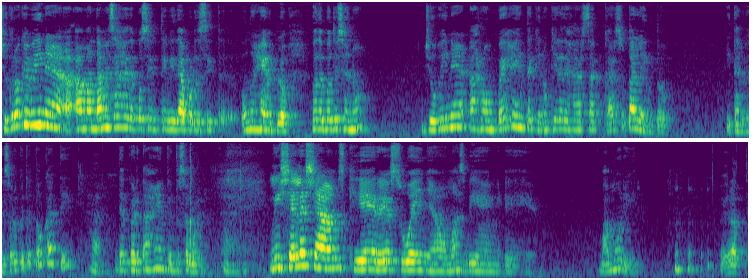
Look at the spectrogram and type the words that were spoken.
yo creo que vine a, mandar mensajes de positividad, por decirte un ejemplo, pero después tú dices, no, yo vine a romper gente que no quiere dejar sacar su talento. Y tal vez eso es lo que te toca a ti. Despertar gente. Entonces, bueno. Lichelle Shams quiere, sueña, o más bien, eh, va a morir. Espérate.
